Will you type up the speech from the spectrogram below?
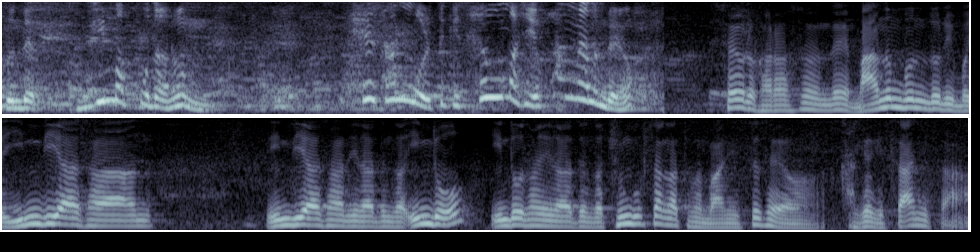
그런데 고기 맛보다는 해산물 특히 새우 맛이 확 나는데요? 새우를 갈아 쓰는데 많은 분들이 뭐 인디아산, 인디아산이라든가 인도, 인도산이라든가 중국산 같은 걸 많이 쓰세요. 가격이 싸니까.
